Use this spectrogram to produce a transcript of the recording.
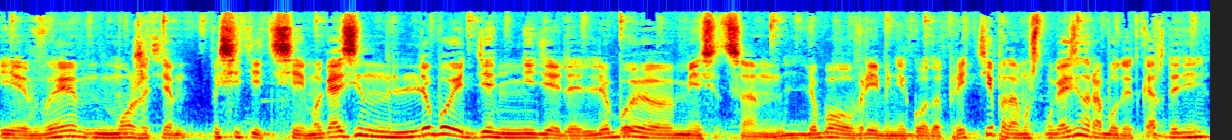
И вы можете посетить сей магазин любой день недели, любой месяца, любого времени года прийти, потому что магазин работает каждый день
